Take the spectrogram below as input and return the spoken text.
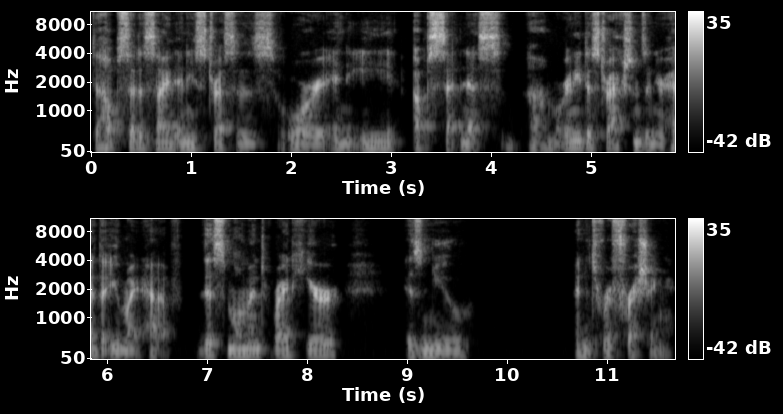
to help set aside any stresses or any upsetness um, or any distractions in your head that you might have. This moment right here is new and it's refreshing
